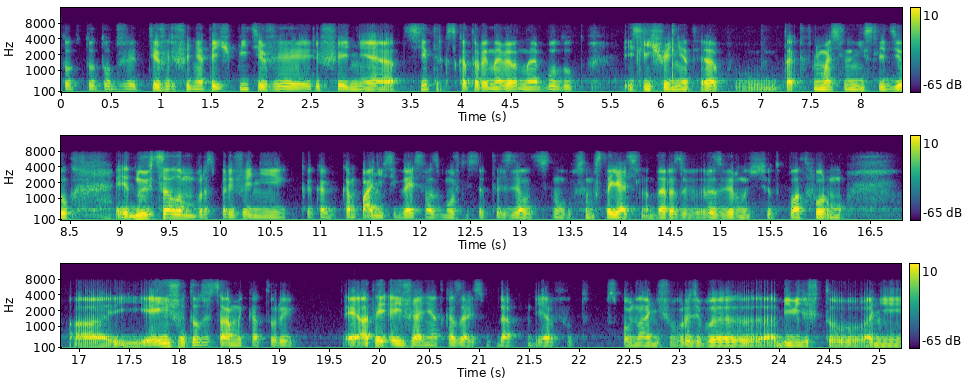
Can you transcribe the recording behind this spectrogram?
то, то, тот же, те же решения от HP, те же решения от Citrix, которые, наверное, будут, если еще нет, я так внимательно не следил. Э, ну и в целом в распоряжении как бы, компании всегда есть возможность это сделать ну, самостоятельно, да, развернуть всю эту платформу. А, и Asia тот же самый, который... Э, от Asia они отказались, да, я вспомнил, они же вроде бы объявили, что они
